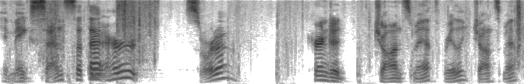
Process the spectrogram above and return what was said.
It makes sense that that hurt. Sorta. Turned to John Smith. Really? John Smith?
